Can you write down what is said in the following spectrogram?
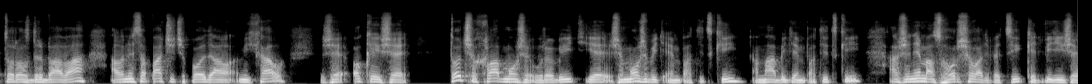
to rozdrbáva, ale mne sa páči, čo povedal Michal, že OK, že to, čo chlap môže urobiť, je, že môže byť empatický a má byť empatický a že nemá zhoršovať veci, keď vidí, že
